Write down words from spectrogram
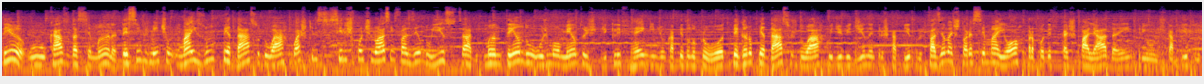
ter o caso da semana, ter simplesmente mais um pedaço do arco. Acho que eles- se eles continuassem fazendo isso, sabe? Mantendo os momentos de cliffhanging de um capítulo pro outro, pegando pedaços do arco e dividindo entre os capítulos, fazendo a história ser maior para poder ficar espalhada entre os capítulos.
